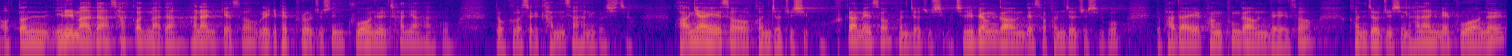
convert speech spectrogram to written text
어떤 일마다 사건마다 하나님께서 우리에게 베풀어 주신 구원을 찬양하고 또 그것을 감사하는 것이죠. 광야에서 건져 주시고 흑암에서 건져 주시고 질병 가운데서 건져 주시고 또 바다의 광풍 가운데에서 건져 주신 하나님의 구원을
